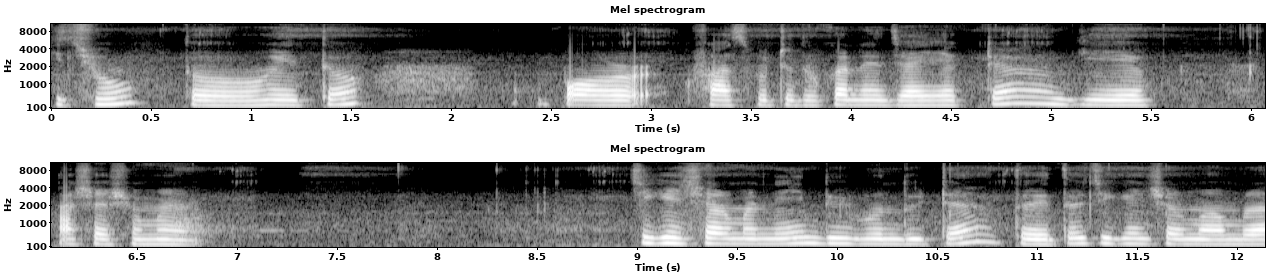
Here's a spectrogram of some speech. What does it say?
কিছু, তো এই তো। পর ফাস্টফুডের দোকানে যাই একটা, গিয়ে আসার সময় চিকেন শর্মা নেই, দুই বোন দুইটা। তো এই তো চিকেন শর্মা আমরা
